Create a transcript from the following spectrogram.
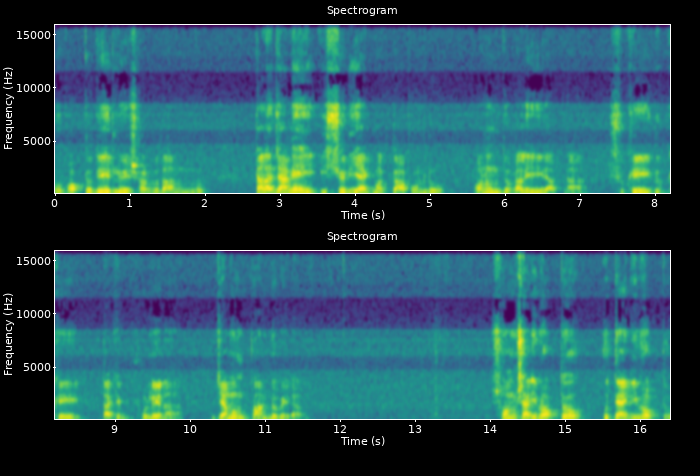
ও ভক্তদের লয়ে সর্বদা আনন্দ। তারা জানে ঈশ্বরই একমাত্র আপন লোক, অনন্তকালের আপনার। সুখে, দুঃখে তাকে ভোলে না, যেমন পাণ্ডবেরা। সংসারী ভক্ত ও ত্যাগী ভক্ত।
